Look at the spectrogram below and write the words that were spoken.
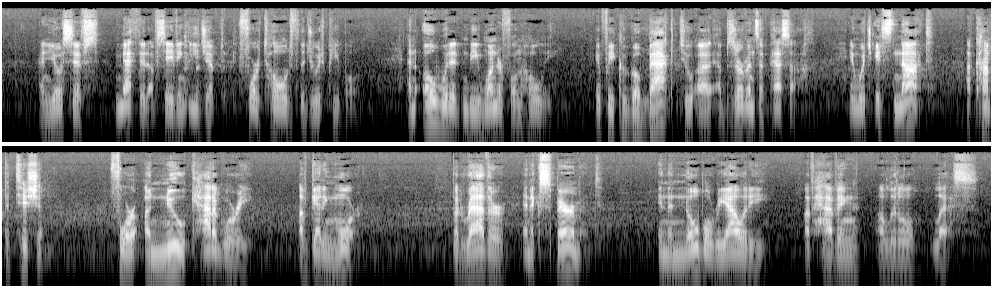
and Yosef's method of saving Egypt foretold for the Jewish people. And oh, would it be wonderful and holy if we could go back to an observance of Pesach in which it's not a competition for a new category of getting more, but rather an experiment in the noble reality of having a little less.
